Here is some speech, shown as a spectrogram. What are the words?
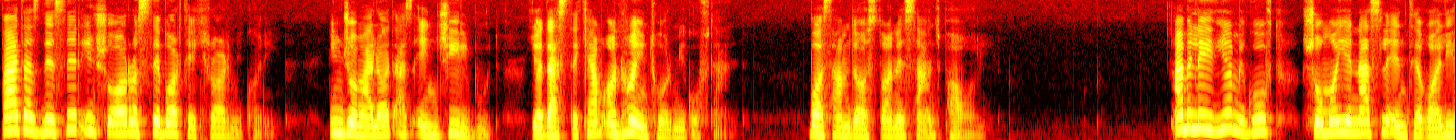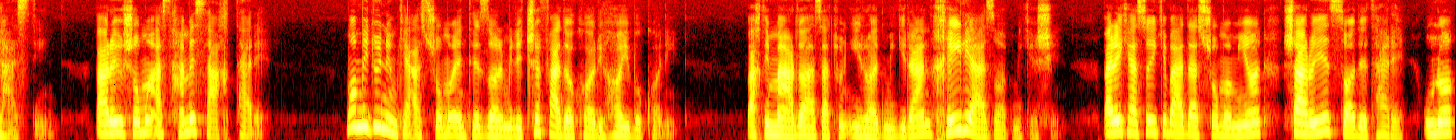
بعد از دسر این شعار را سه بار تکرار می کنیم. این جملات از انجیل بود یا دست کم آنها اینطور می گفتند. باز هم داستان سنت پاول. امیلیدیا می گفت شما یه نسل انتقالی هستین. برای شما از همه سخت تره. ما می‌دونیم که از شما انتظار میره چه فداکاری هایی بکنین. وقتی مردا ازتون ایراد می‌گیرن خیلی عذاب می‌کشین. برای کسایی که بعد از شما میان شرایط ساده تره. اونا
